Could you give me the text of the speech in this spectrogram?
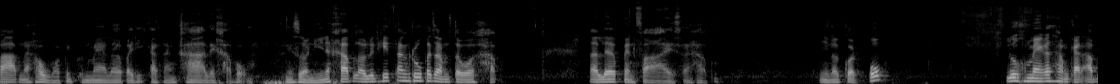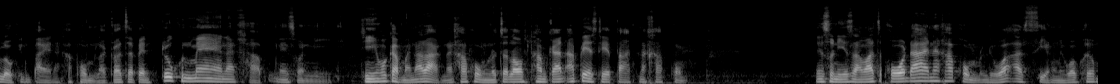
ทราบนะครับผมว่าเป็นคุณแม่แล้วไปที่การตั้งค่าเลยครับผมในส่วนนี้นะครับเราเลือกที่ตั้งรูปประจำตัวครับแล้วเลือกเป็นไฟล์นะครับนี่เรากดปุ๊บ รูปคุณแม่ก็ทำการอัปโหลดขึ้นไปนะครับผมแล้วก็จะเป็นรูปคุณแม่นะครับในส่วนนี้ ทีนี้พอกลับมาหน้าหลักนะครับผมเราจะลองทำการอัปเดตสเตตัสนะครับผมในส่วนนี้สามารถจะโพสได้นะครับผมหรือว่าอัดเสียงหรือว่าเพิ่ม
